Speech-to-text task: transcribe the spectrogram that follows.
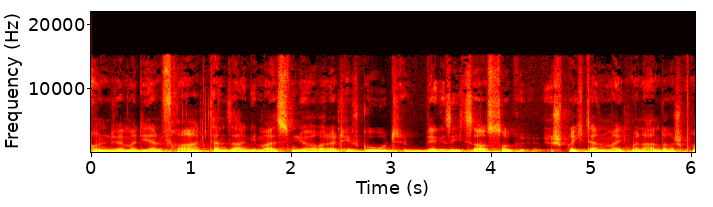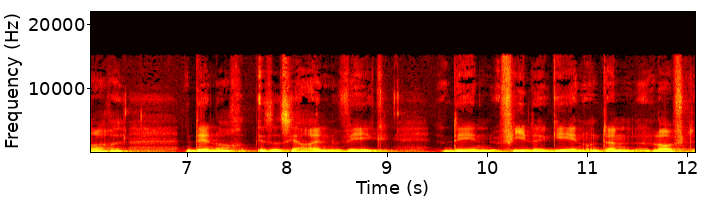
Und wenn man die dann fragt, dann sagen die meisten, ja, relativ gut. Der Gesichtsausdruck spricht dann manchmal eine andere Sprache. Dennoch ist es ja ein Weg, den viele gehen. Und dann läuft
